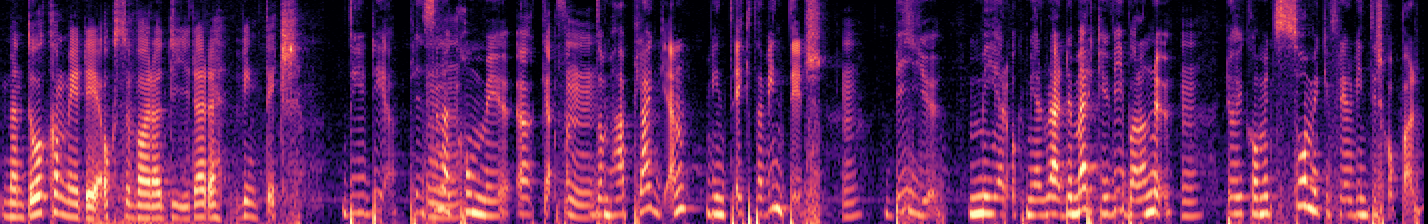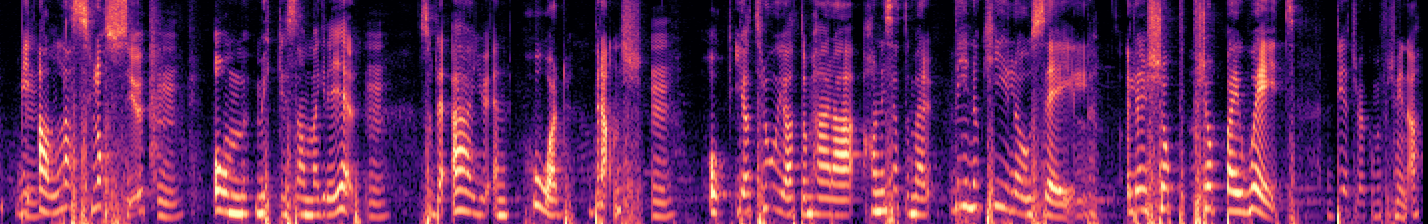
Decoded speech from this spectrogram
Men då kommer det också vara dyrare vintage. Det är ju det. Priserna Mm. kommer ju öka. För Mm. de här plaggen, vint, äkta vintage, Mm. blir ju mer och mer rare. Det märker ju vi bara nu. Mm. Det har ju kommit så mycket fler vintage-shoppar. Vi Mm. alla slåss ju Mm. om mycket samma grejer. Så det är ju en hård bransch. Och jag tror ju att de här, har ni sett de här Vino Kilo Sale? Eller shop, shop by weight? Det tror jag kommer försvinna.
